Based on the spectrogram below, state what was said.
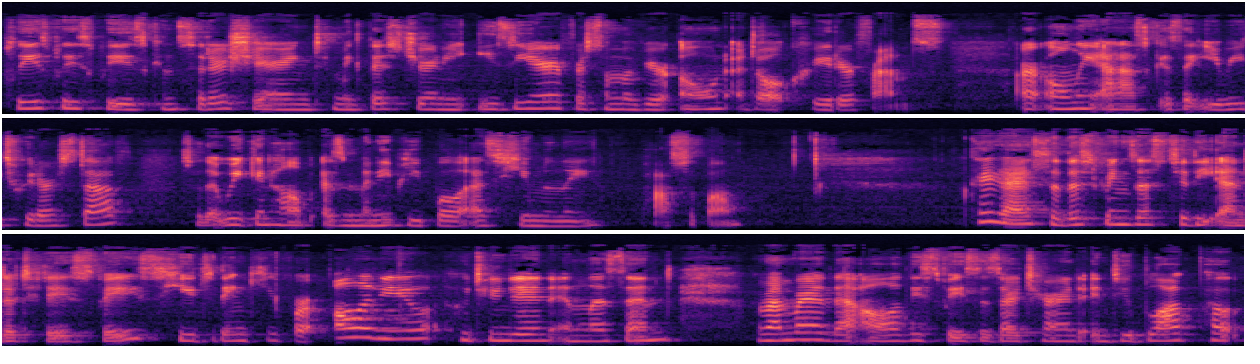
please, please, please consider sharing to make this journey easier for some of your own adult creator friends. Our only ask is that you retweet our stuff so that we can help as many people as humanly possible. Okay, guys, so this brings us to the end of today's space. Huge thank you for all of you who tuned in and listened. Remember that all of these spaces are turned into blog, po-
